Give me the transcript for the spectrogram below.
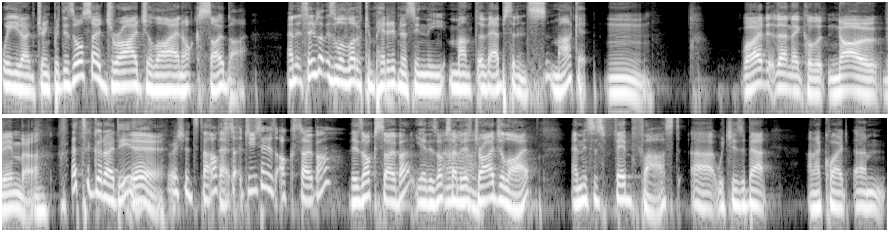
where you don't drink, but there's also dry July and October. And it seems like there's a lot of competitiveness in the month of abstinence market. Why don't they call it November? That's a good idea. Yeah. We should start Ox- that. did you say there's October? There's October. Yeah, there's October. Ah. There's dry July. And this is Feb Fast, uh, which is about, and I quote, um,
